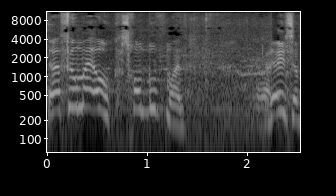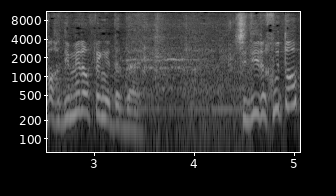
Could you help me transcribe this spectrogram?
Ja, film mij ook. Is gewoon boef, man. Deze, wacht, die middelvinger erbij. Zit die er goed op?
